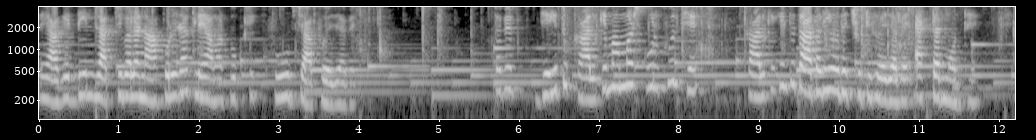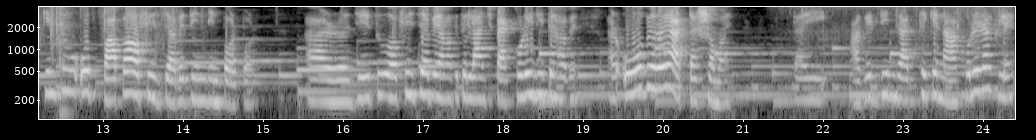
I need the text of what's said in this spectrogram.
তাই আগের দিন রাত্রিবেলা না করে রাখলে আমার পক্ষে খুব চাপ হয়ে যাবে। তবে যেহেতু কালকে মাম্মার স্কুল খুলছে, কালকে কিন্তু তাড়াতাড়ি ওদের ছুটি হয়ে যাবে একটার মধ্যে। কিন্তু ওর পাপা অফিস যাবে তিন দিন পর পর। আর যেহেতু অফিস যাবে, আমাকে তো লাঞ্চ প্যাক করেই দিতে হবে। আর ও বেরোয় আটটার সময়। তাই আগের দিন রাত থেকে না করে রাখলে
